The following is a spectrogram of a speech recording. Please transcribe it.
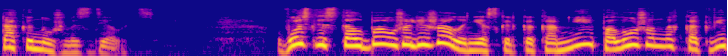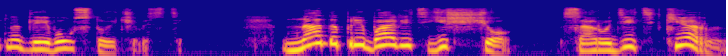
Так и нужно сделать. Возле столба уже лежало несколько камней, положенных, как видно, для его устойчивости. Надо прибавить еще, соорудить керн,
